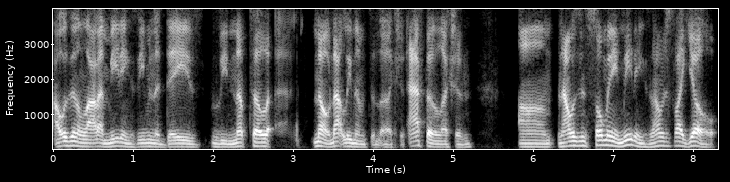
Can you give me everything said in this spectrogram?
I was in a lot of meetings, even the days leading up to no, not leading up to the election, after the election. Um, and I was in so many meetings, and I was just like, "Yo,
